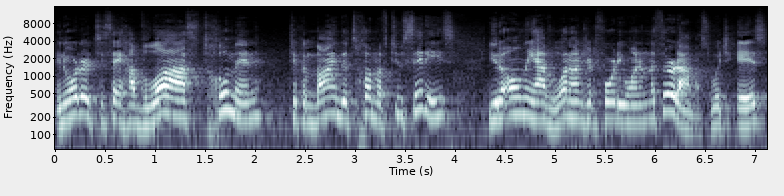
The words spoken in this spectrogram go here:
In order to say havlas tchumen, to combine the tchum of two cities, you'd only have 141 and a third amos, which is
